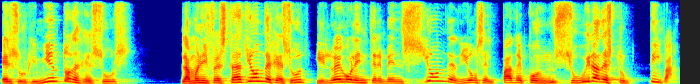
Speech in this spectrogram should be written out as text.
El surgimiento de Jesús, la manifestación de Jesús y luego la intervención de Dios el Padre con su ira destructiva.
